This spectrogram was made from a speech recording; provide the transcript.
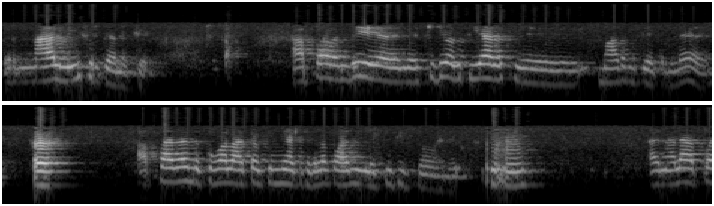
ஒரு நாலு வயசு இருக்கு எனக்கு அப்ப வந்து இந்த ஸ்டுடியோ சிஆர்எஸ் மாடல் தியேட்டர்ல. அப்பாதான் இந்த கோலாட்டம் கும்மியாட்டத்துக்கெல்லாம் குழந்தைங்களை கூட்டிட்டு போவாரு. அதனால அப்பா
